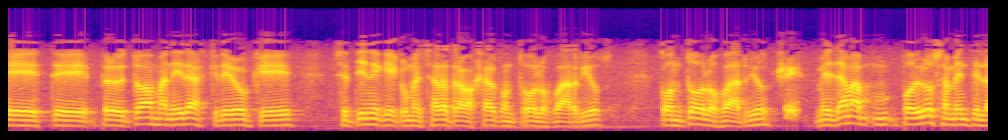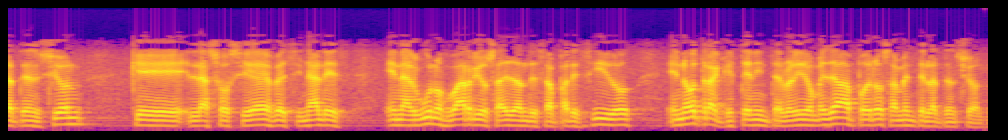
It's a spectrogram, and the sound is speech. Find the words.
este, pero de todas maneras creo que se tiene que comenzar a trabajar con todos los barrios con todos los barrios. Me llama poderosamente la atención que las sociedades vecinales en algunos barrios hayan desaparecido, en otra que estén intervenidos. Me llama poderosamente la atención.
